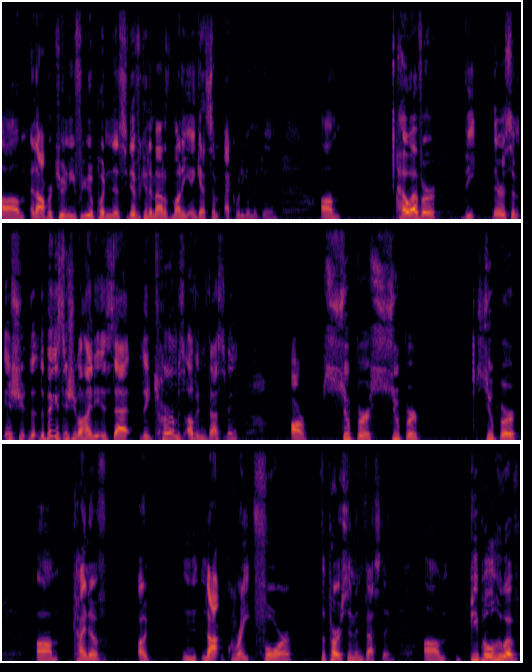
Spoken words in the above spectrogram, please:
um, an opportunity for you to put in a significant amount of money and get some equity in the game um, however the there is some issue the, the biggest issue behind it is that the terms of investment are super super super um, kind of uh, n- not great for the person investing. Um, people who have,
